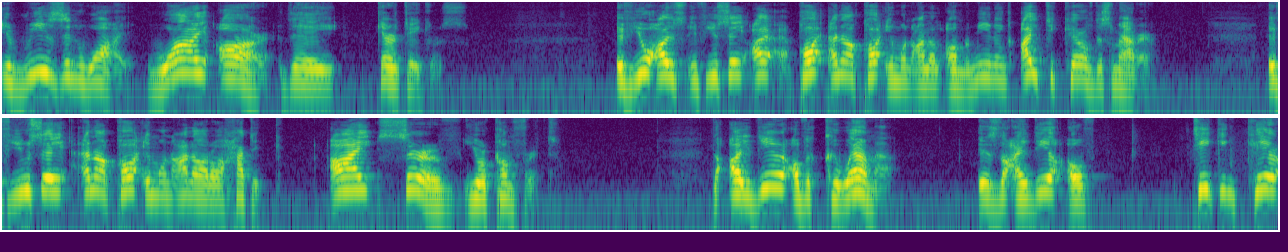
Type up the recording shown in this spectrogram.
a reason why. Why are they caretakers? If you are, if you say I أنا قائم على الأمر, meaning I take care of this matter. If you say أنا قائم على راحتك, I serve your comfort. The idea of a kiwama is the idea of taking care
